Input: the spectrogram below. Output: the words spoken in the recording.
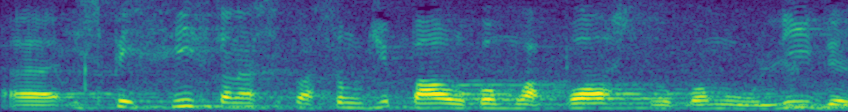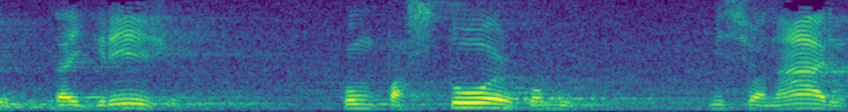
uh, específica na situação de Paulo como apóstolo, como líder da igreja, como pastor, como missionário,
